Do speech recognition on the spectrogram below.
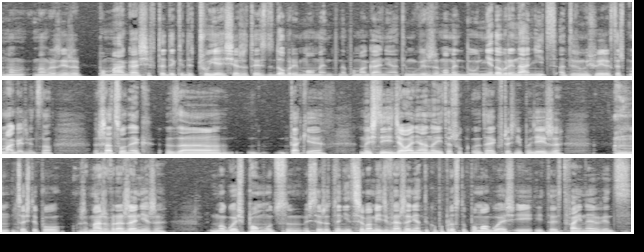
mam, mam wrażenie, że pomaga się wtedy, kiedy czuje się, że to jest dobry moment na pomaganie, a ty mówisz, że moment był niedobry na nic, a ty wymyśliłeś, że chcesz pomagać, więc no szacunek za takie myśli i działania, no i też tak jak wcześniej powiedziałeś, że coś typu, że masz wrażenie, że mogłeś pomóc. Myślę, że to nie trzeba mieć wrażenia, tylko po prostu pomogłeś i, i to jest fajne, więc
